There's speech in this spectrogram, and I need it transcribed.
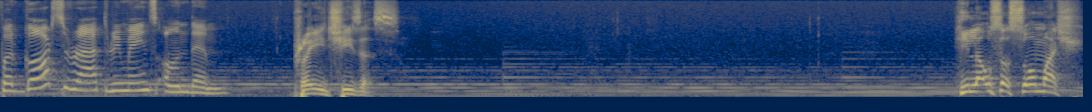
for God's wrath remains on them. Praise Jesus. He loves us so much.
